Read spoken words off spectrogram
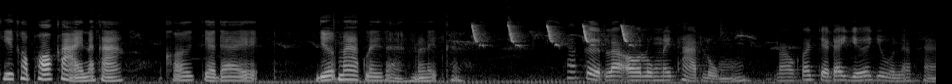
ที่เขาเพาะขายนะคะ เขาจะได้ เยอะมากเลยค่ะเมล็ดค่ะ ถ้าเกิดเราเอาลงในถาดหลุม เราก็จะได้เยอะอยู่นะคะ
